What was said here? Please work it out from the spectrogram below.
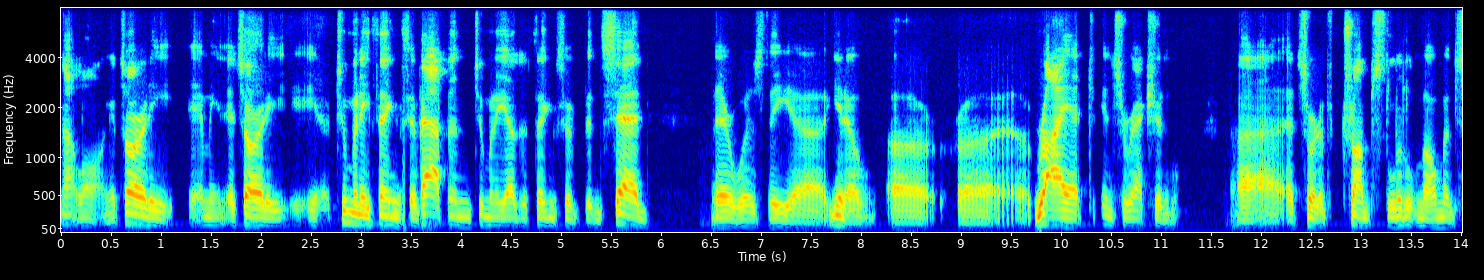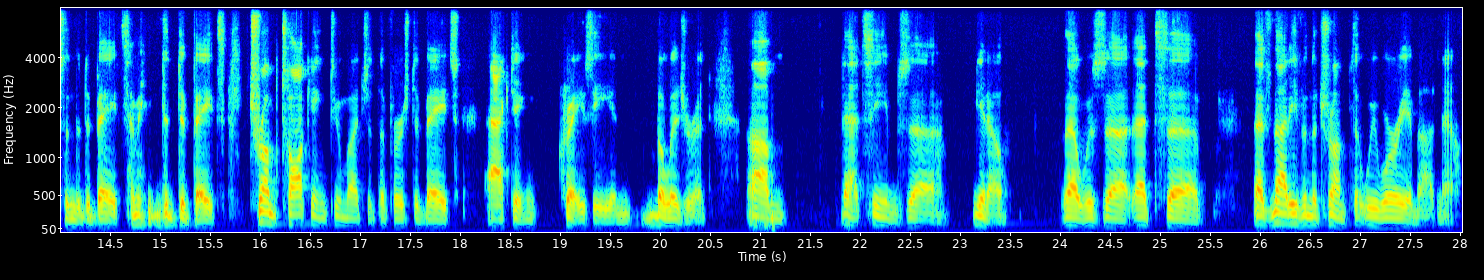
not long. It's already. I mean, it's already. You know, too many things have happened. Too many other things have been said. There was the uh, you know uh, uh, riot, insurrection. Uh, at sort of Trump's little moments in the debates. I mean, the debates. Trump talking too much at the first debates, acting crazy and belligerent. Um, that seems, uh, you know, that was uh, that's that's not even the Trump that we worry about now.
